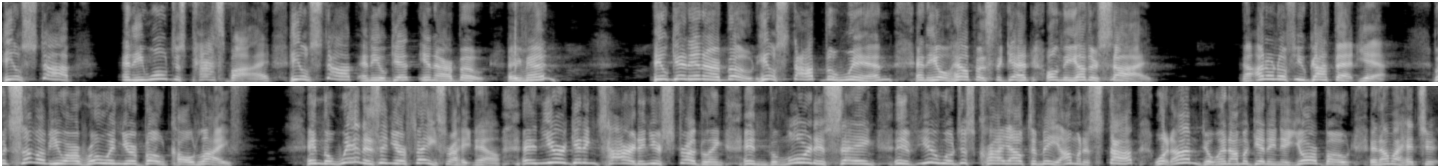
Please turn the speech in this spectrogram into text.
He'll stop and he won't just pass by. He'll stop and he'll get in our boat. Amen? He'll get in our boat. He'll stop the wind and he'll help us to get on the other side. Now, I don't know if you got that yet, but some of you are rowing your boat called life. And the wind is in your face right now. And you're getting tired and you're struggling. And the Lord is saying, if you will just cry out to me, I'm going to stop what I'm doing. I'm going to get into your boat and I'm going to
